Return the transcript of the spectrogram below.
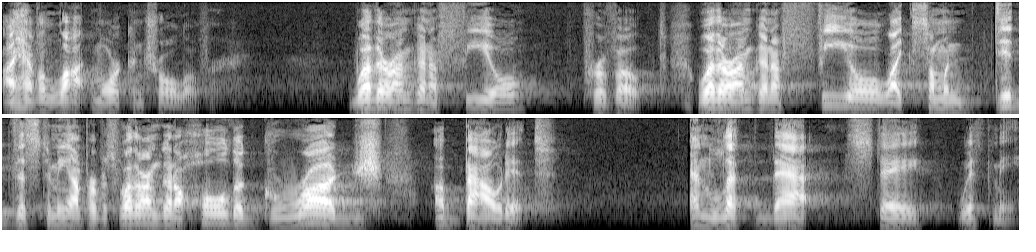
I have a lot more control over. Whether I'm going to feel provoked, whether I'm going to feel like someone did this to me on purpose, whether I'm going to hold a grudge about it and let that stay with me.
